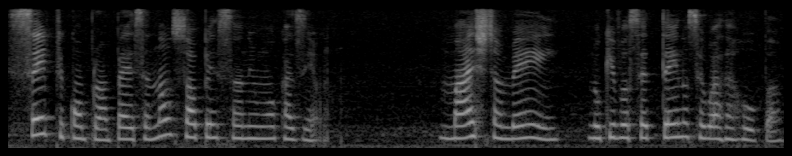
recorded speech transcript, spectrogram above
sempre compre uma peça não só pensando em uma ocasião, mas também no que você tem no seu guarda-roupa.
